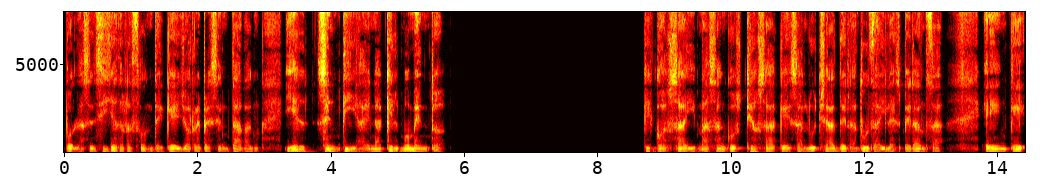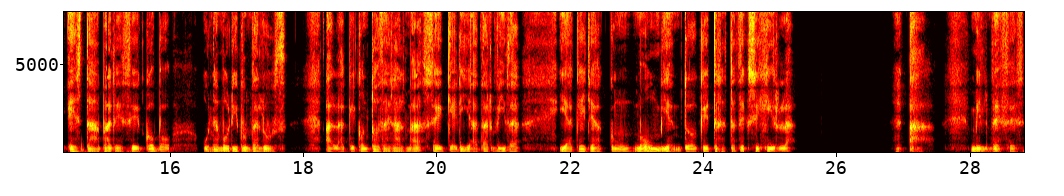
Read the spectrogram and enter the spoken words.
por la sencilla razón de que ellos representaban y él sentía en aquel momento. ¿Qué cosa hay más angustiosa que esa lucha de la duda y la esperanza, en que ésta aparece como una moribunda luz a la que con toda el alma se quería dar vida y aquella como un viento que trata de exigirla. ¡Ah! Mil veces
